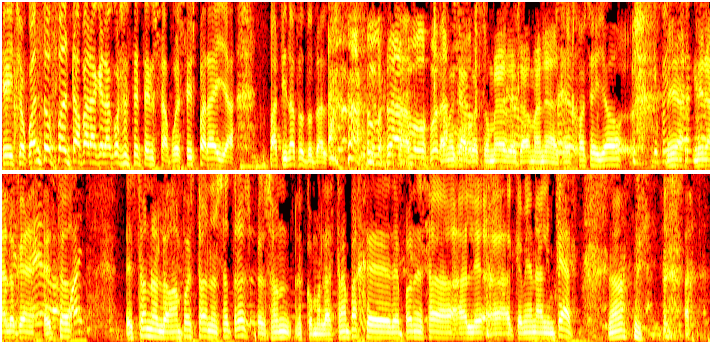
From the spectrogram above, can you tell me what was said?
he dicho, ¿cuánto falta para que la cosa esté tensa? Pues seis para ella. Patinazo total. bravo, bravo. Estamos acostumbrados de todas maneras. ¿eh? Pero- José y yo. Yo Mira, mira lo que. Esto, guay. esto nos lo han puesto a nosotros, pero son como las trampas que le pones al que viene a limpiar, ¿no?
